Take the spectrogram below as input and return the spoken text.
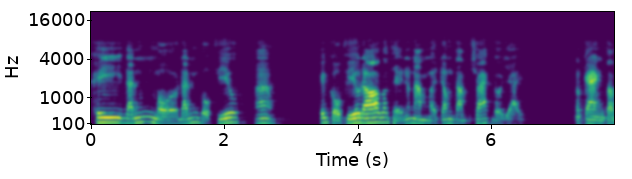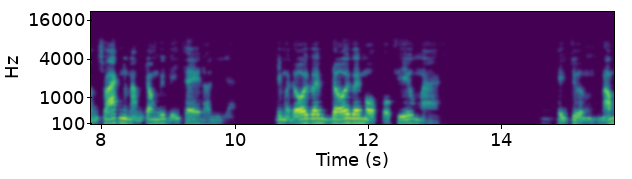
khi đánh mồ đánh cổ phiếu ha, cái cổ phiếu đó có thể nó nằm ở trong tầm soát đồ dày nó càng tầm soát nó nằm trong cái vị thế đó như vậy. Nhưng mà đối với đối với một cổ phiếu mà thị trường nóng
